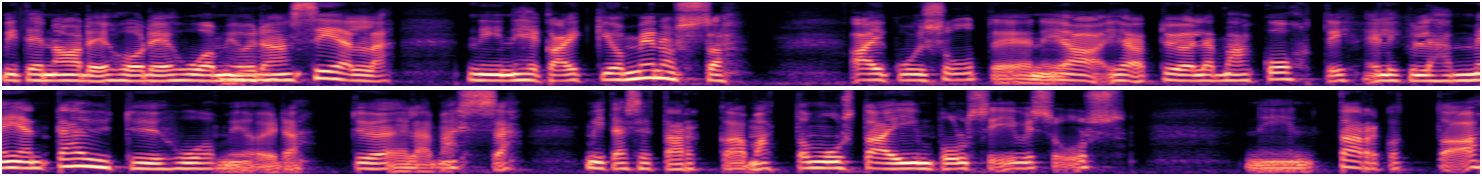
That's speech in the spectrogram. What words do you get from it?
miten ADHD huomioidaan mm. siellä, niin he kaikki on menossa aikuisuuteen ja, ja työelämää kohti. Eli kyllähän meidän täytyy huomioida työelämässä, mitä se tarkkaamattomuus tai impulsiivisuus niin tarkoittaa.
